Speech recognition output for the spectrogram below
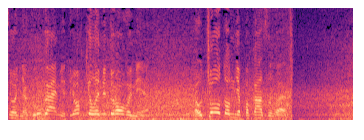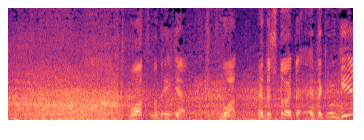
сегодня, кругами, трехкилометровыми. А вот что вот он мне показывает? Вот, смотрите. Вот. Это что? Это, это круги?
